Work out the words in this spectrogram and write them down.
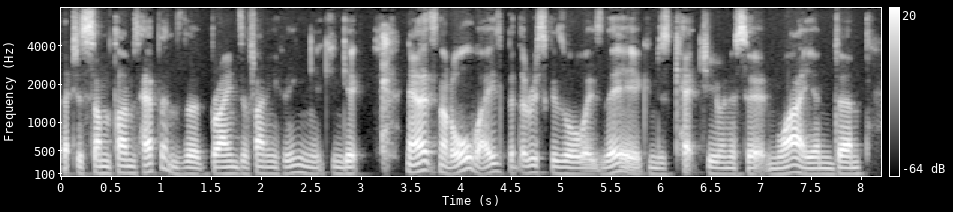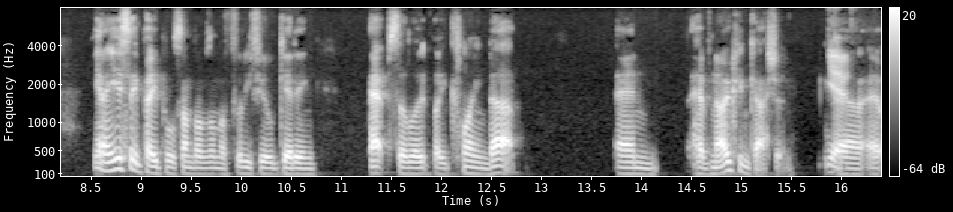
that just sometimes happens. The brain's a funny thing. It can get now. That's not always, but the risk is always there. It can just catch you in a certain way. And um, you know, you see people sometimes on the footy field getting absolutely cleaned up and have no concussion. yeah, Uh,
